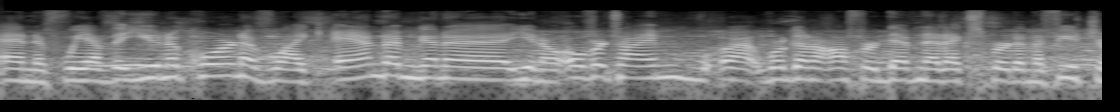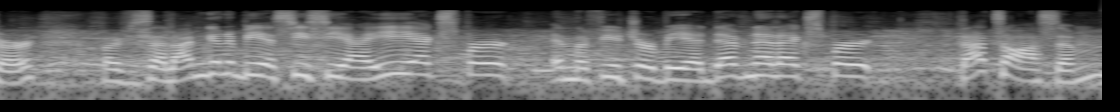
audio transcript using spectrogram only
and if we have the unicorn of like, and I'm going to, you know, over time, uh, we're going to offer DevNet expert in the future. But if you said, I'm going to be a CCIE expert, in the future be a DevNet expert, that's awesome.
